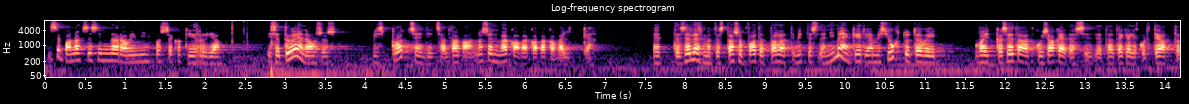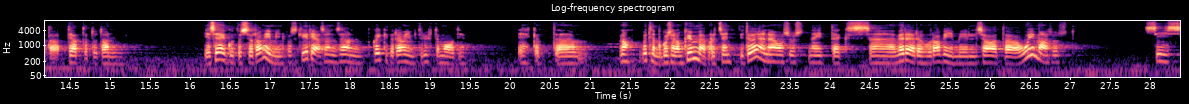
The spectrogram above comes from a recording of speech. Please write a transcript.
siis see pannakse sinna ravimiinfosse ka kirja. ja see tõenäosus mis protsendid seal taga on, no see on väga-väga-väga väike. Et selles mõttes tasub vaadata alati mitte seda nimekirja, mis juhtuda võib, vaid ka seda, et kui sagedasti teda tegelikult teatada, teatatud on. ja see, kuidas see ravimiinfos kirjas on, see on kõikidel ravimitel ühtemoodi. ehk et äh, noh, ütleme, kui seal on kümme protsenti tõenäosust näiteks äh, vererõhuravimil saada uimasust, siis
